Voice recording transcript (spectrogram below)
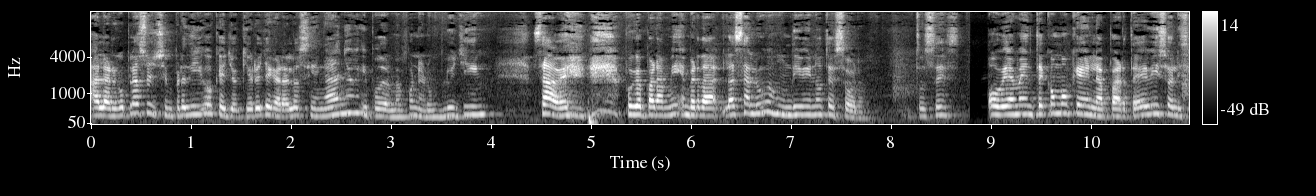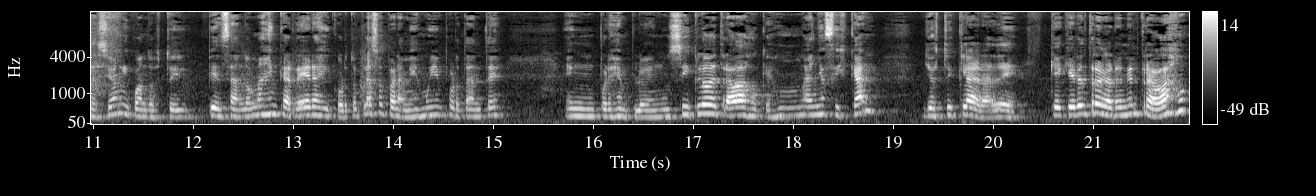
a largo plazo yo siempre digo que yo quiero llegar a los 100 años y poderme poner un blue jean, ¿sabes? Porque para mí, en verdad, la salud es un divino tesoro. Entonces, obviamente como que en la parte de visualización y cuando estoy pensando más en carreras y corto plazo, para mí es muy importante, en, por ejemplo, en un ciclo de trabajo que es un año fiscal, yo estoy clara de qué quiero entregar en el trabajo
